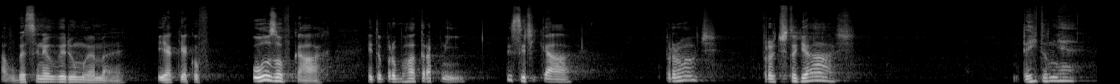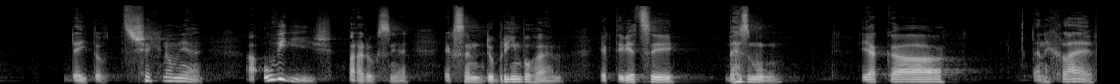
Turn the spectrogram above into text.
A vůbec si neuvědomujeme, jak jako v úzovkách je to pro Boha trapný. Ty si říká, proč? Proč to děláš? Dej to mě. Dej to všechno mě. A uvidíš, paradoxně, jak jsem dobrým Bohem, jak ty věci vezmu, jak ten chlév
